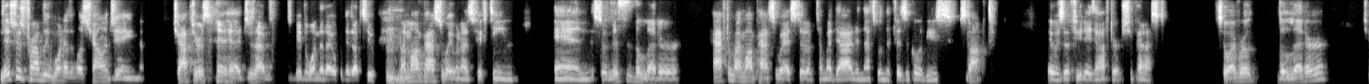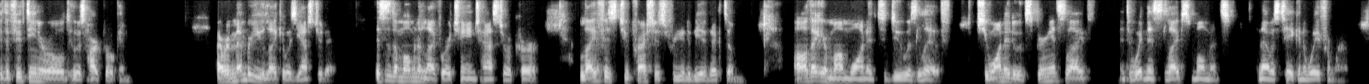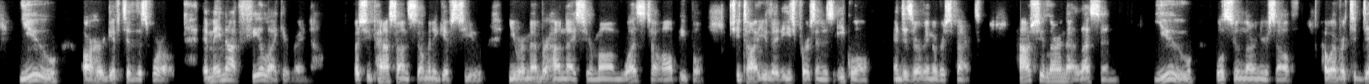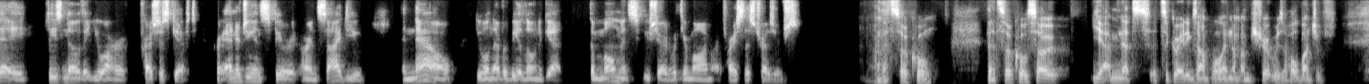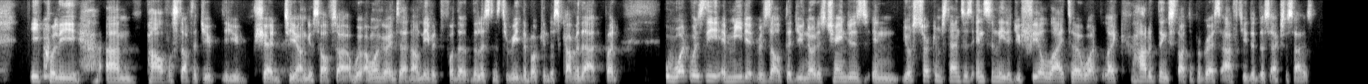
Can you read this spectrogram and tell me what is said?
This was probably one of the most challenging chapters. it just happens to be the one that I opened it up to. Mhm. My mom passed away when I was 15. And so this is the letter. After my mom passed away, I stood up to my dad, and that's when the physical abuse stopped. It was a few days after she passed. So I wrote the letter to the 15 year old who was heartbroken. I remember you like it was yesterday. This is the moment in life where a change has to occur. Life is too precious for you to be a victim. All that your mom wanted to do was live. She wanted to experience life and to witness life's moments, and that was taken away from her. You are her gift to this world. It may not feel like it right now, but she passed on so many gifts to you. You remember how nice your mom was to all people. She taught you that each person is equal and deserving of respect. How she learned that lesson, you will soon learn yourself. However, today, please know that you are her precious gift. Her energy and spirit are inside you. And now you will never be alone again. The moments you shared with your mom are priceless treasures. Oh, that's so cool. That's so cool. So, yeah, I mean, that's it's a great example, and I'm, I'm sure it was a whole bunch of equally um, powerful stuff that you you shared to your younger self. So I, won't go into that. And I'll leave it for the, the listeners to read the book and discover that. But what was the immediate result? Did you notice changes in your circumstances instantly? Did you feel lighter? What like how did things start to progress after you did this exercise?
